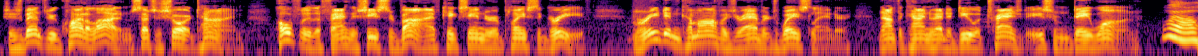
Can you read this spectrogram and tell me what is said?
She's been through quite a lot in such a short time. Hopefully, the fact that she survived kicks in to replace the grief. Marie didn't come off as your average wastelander, not the kind who had to deal with tragedies from day one. Well,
